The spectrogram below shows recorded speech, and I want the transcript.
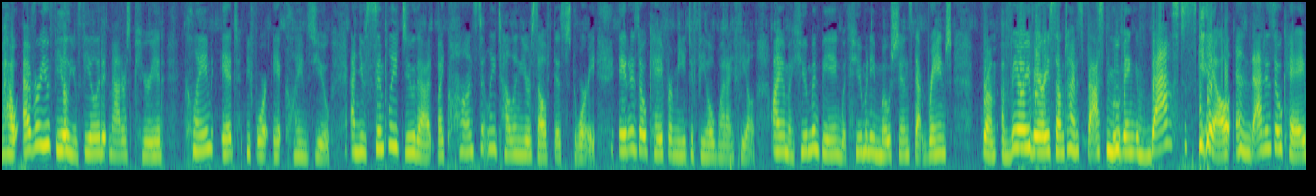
However you feel, you feel it, it matters, period. Claim it before it claims you. And you simply do that by constantly telling yourself this story. It is okay for me to feel what I feel. I am a human being with human emotions that range from a very, very sometimes fast moving, vast scale, and that is okay.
